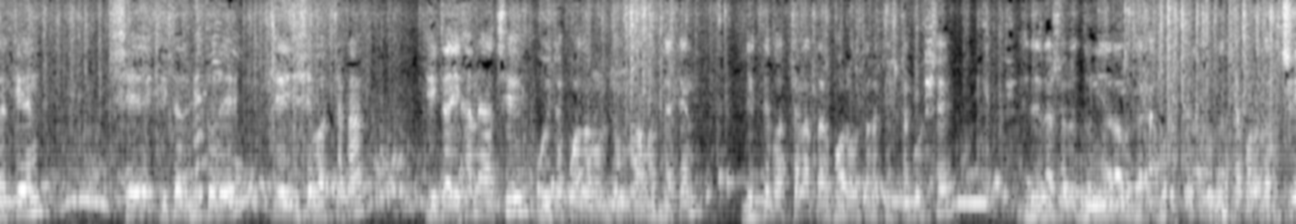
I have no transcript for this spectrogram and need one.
দেখেন সে এটার ভিতরে এই যে সে বাচ্চাটা এটা এখানে আছে ওইটা পড়ানোর জন্য আবার দেখেন দেখতে পাচ্ছে না তারপরেও তারা চেষ্টা করছে। এদের আসলে দুনিয়ার আলো দেখা হচ্ছে না বলে আশা করা যাচ্ছে।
